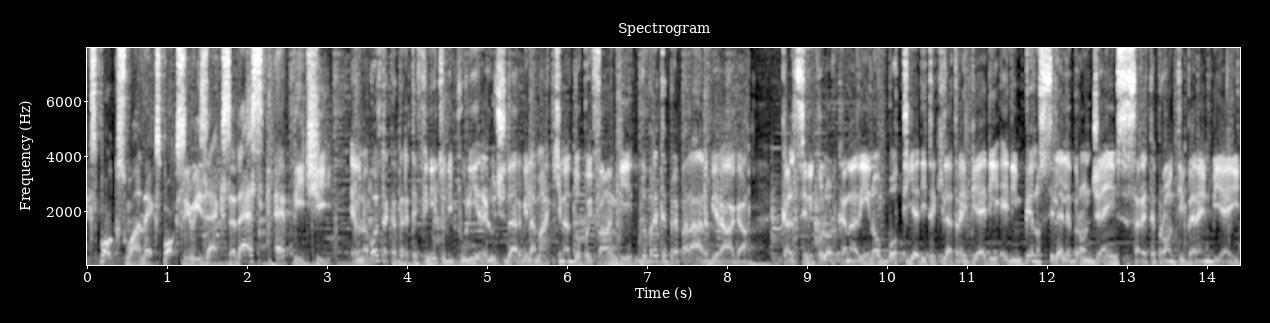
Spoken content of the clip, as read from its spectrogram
Xbox One, Xbox Series X ed S e PC. E una volta che avrete finito di pulire e lucidarvi la macchina dopo i fanghi, dovrete prepararvi, raga. Calzini color canarino, bottiglia di tequila tra i piedi ed in pieno stile LeBron James sarete pronti per NBA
